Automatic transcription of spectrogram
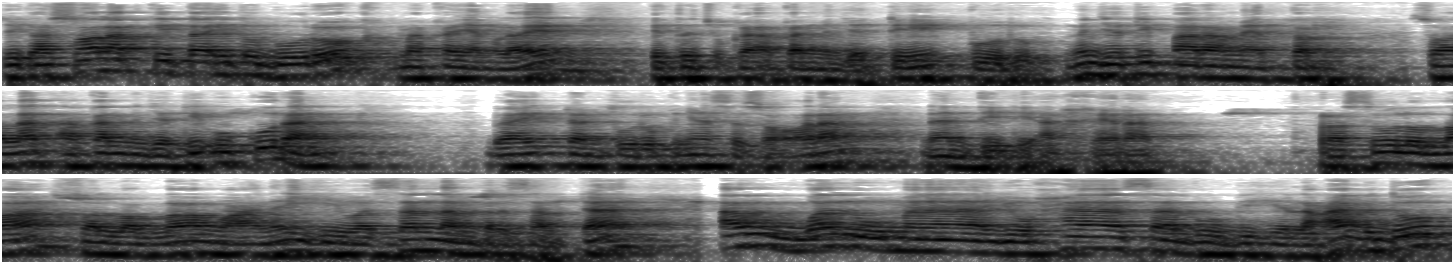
jika sholat kita itu buruk, maka yang lain itu juga akan menjadi buruk. Menjadi parameter. Sholat akan menjadi ukuran baik dan buruknya seseorang nanti di akhirat. Rasulullah Shallallahu Alaihi Wasallam bersabda, "Awwalu ma yuhasabu bihil abdu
